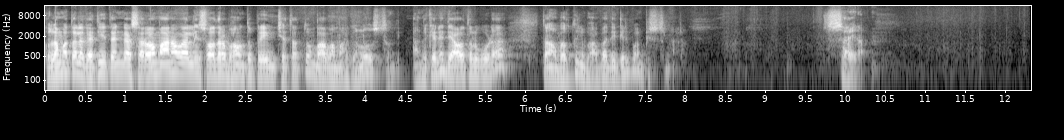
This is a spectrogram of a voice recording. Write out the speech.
కులమతలకు అతీతంగా సర్వమానవాళ్ళని సోదరభావంతో ప్రేమించే తత్వం బాబా మార్గంలో వస్తుంది. అందుకని దేవతలు కూడా తమ భక్తుల్ని బాబా దగ్గరికి పంపిస్తున్నారు. サイラ。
